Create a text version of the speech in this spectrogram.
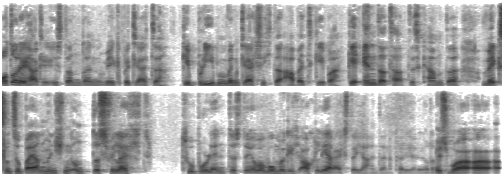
Otto Rehagel ist dann dein Wegbegleiter geblieben, wenngleich sich der Arbeitgeber geändert hat. Es kam der Wechsel zu Bayern München und das vielleicht turbulenteste, aber womöglich auch lehrreichste Jahr in deiner Karriere, oder? Es war, äh,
